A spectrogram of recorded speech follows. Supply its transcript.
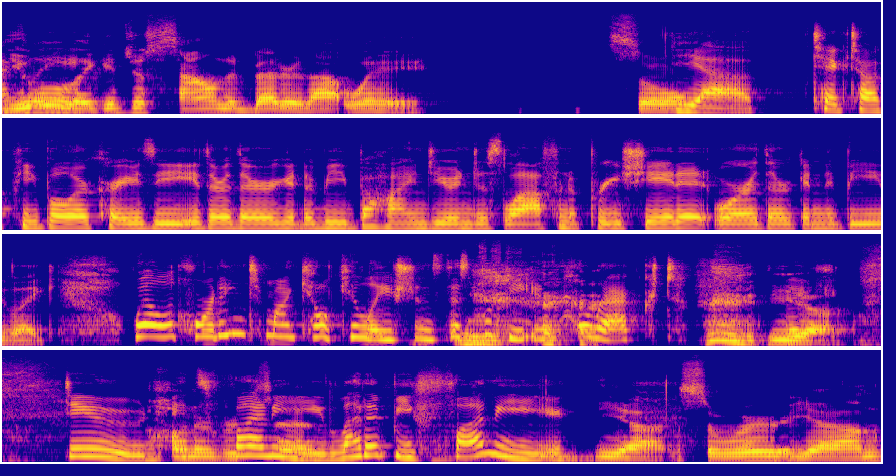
exactly. mule? Like it just sounded better that way. So yeah. TikTok people are crazy. Either they're going to be behind you and just laugh and appreciate it, or they're going to be like, "Well, according to my calculations, this would be incorrect." yeah. Dude, it's 100%. funny. Let it be funny. Yeah, so we're yeah, I'm,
